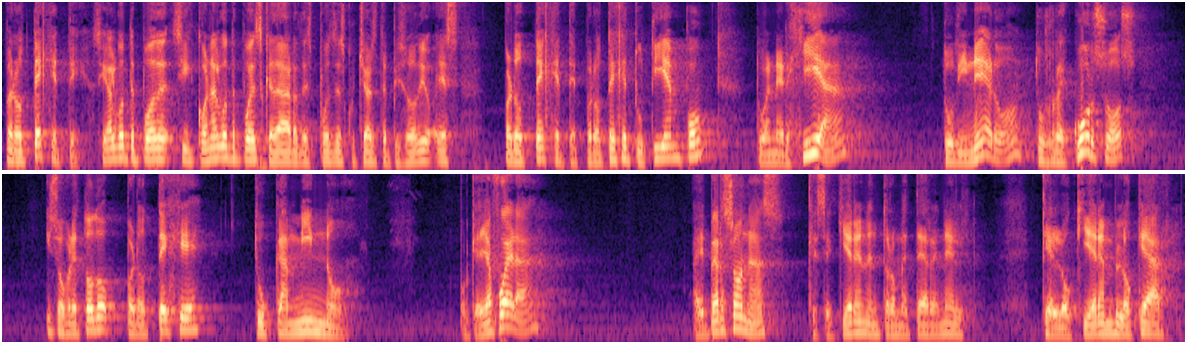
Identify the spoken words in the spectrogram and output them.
protégete. Si, algo te puede, si con algo te puedes quedar después de escuchar este episodio es protégete, protege tu tiempo, tu energía, tu dinero, tus recursos y sobre todo protege tu camino. Porque allá afuera hay personas que se quieren entrometer en él, que lo quieren bloquear.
